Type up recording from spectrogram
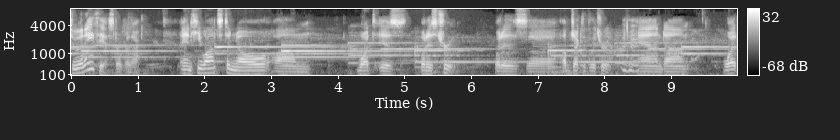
to an atheist over there, and he wants to know um, what is what is true, what is uh, objectively true, and um, what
